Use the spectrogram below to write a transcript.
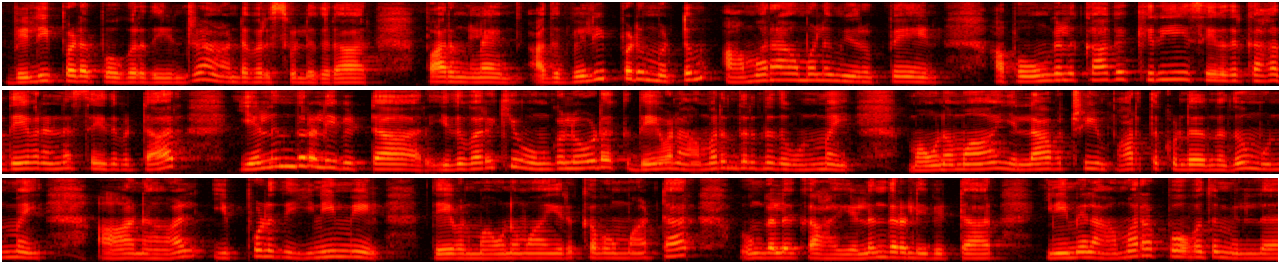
வெளிப்பட போகிறது என்று ஆண்டவர் சொல்லுகிறார். பாருங்களேன் அது வெளிப்படும் மட்டும் அமராமலும் இருப்பேன். அப்போ உங்களுக்காக கிரியை செய்வதற்காக தேவன் என்ன செய்து விட்டார்? எழுந்தருளி விட்டார் இதுவரைக்கும் வரைக்கும் உங்களோட தேவன் அமர்ந்திருந்தது உண்மை. மௌனமாக எல்லாவற்றையும் பார்த்து கொண்டிருந்ததும் உண்மை. ஆனால் இப்பொழுது இனிமேல் தேவன் மௌனமாக இருக்கவும் மாட்டார். உங்களுக்காக எழுந்தருளி விட்டார். இனிமேல் அமரப்போவதும் இல்லை.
